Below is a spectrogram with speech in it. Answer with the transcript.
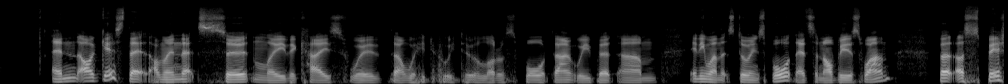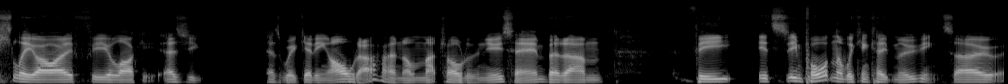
And I guess that I mean that's certainly the case with uh, we we do a lot of sport, don't we? But um, anyone that's doing sport, that's an obvious one. But especially, I feel like as you as we're getting older, and I'm much older than you, Sam, but um, the it's important that we can keep moving. So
